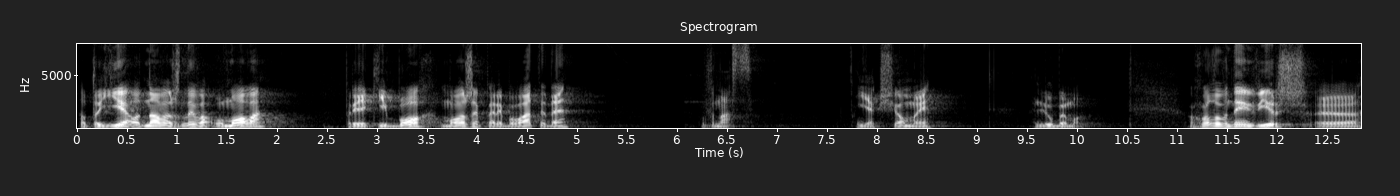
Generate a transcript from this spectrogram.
Тобто є одна важлива умова при якій Бог може перебувати де? В нас, якщо ми любимо. Головний вірш, е,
